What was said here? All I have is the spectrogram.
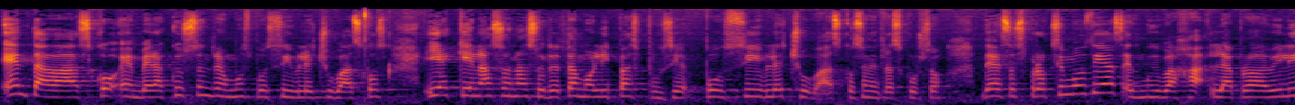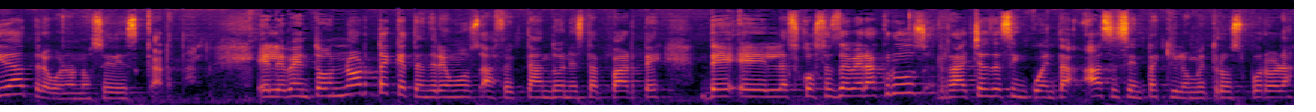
En Tabasco, en Veracruz tendremos posibles chubascos y aquí en la zona sur de Tamaulipas posibles chubascos chubascos en el transcurso de estos próximos días. Es muy baja la probabilidad, pero bueno, no se descartan. El evento norte que tendremos afectando en esta parte de eh, las costas de Veracruz, rachas de 50 a 60 kilómetros por hora,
